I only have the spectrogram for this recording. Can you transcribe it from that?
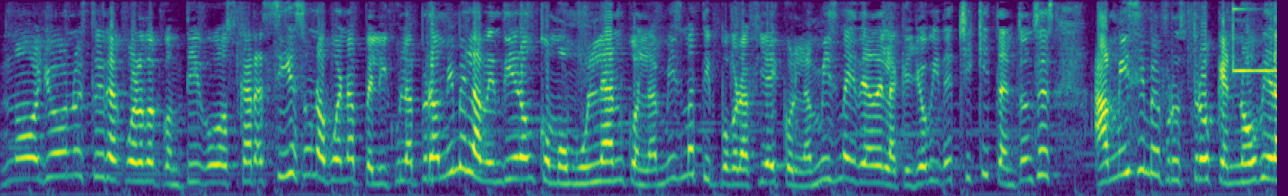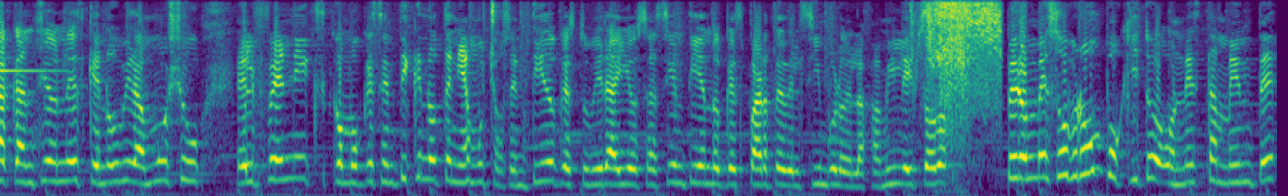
No, yo no estoy de acuerdo contigo, Oscar. Sí es una buena película, pero a mí me la vendieron como Mulan, con la misma tipografía y con la misma idea de la que yo vi de chiquita. Entonces, a mí sí me frustró que no hubiera canciones, que no hubiera Mushu, el Fénix, como que sentí que no tenía mucho sentido que estuviera ahí. O sea, sí entiendo que es parte del símbolo de la familia y todo, pero me sobró un poquito, honestamente.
